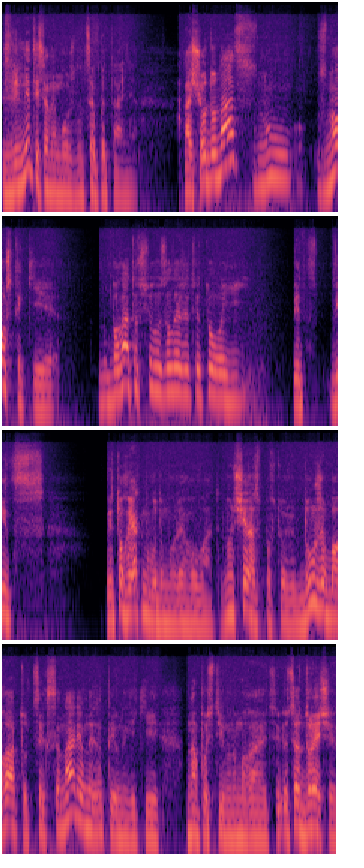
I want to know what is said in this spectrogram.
звільнитися не можна, це питання. А щодо нас, ну знову ж таки, ну, багато всього залежить від того, від, від, від того, як ми будемо реагувати. Ну, ще раз повторюю, дуже багато цих сценаріїв негативних, які нам постійно намагаються. І це, до речі,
